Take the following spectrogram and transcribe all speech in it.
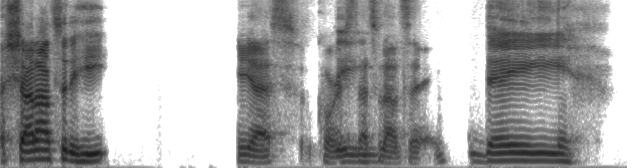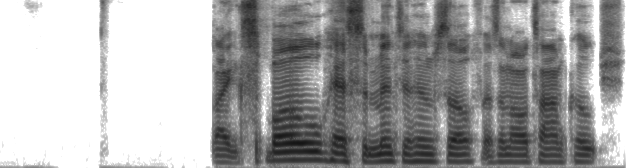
a shout out to the Heat. Yes, of course. That's what I'm saying. they like Spo has cemented himself as an all-time coach.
